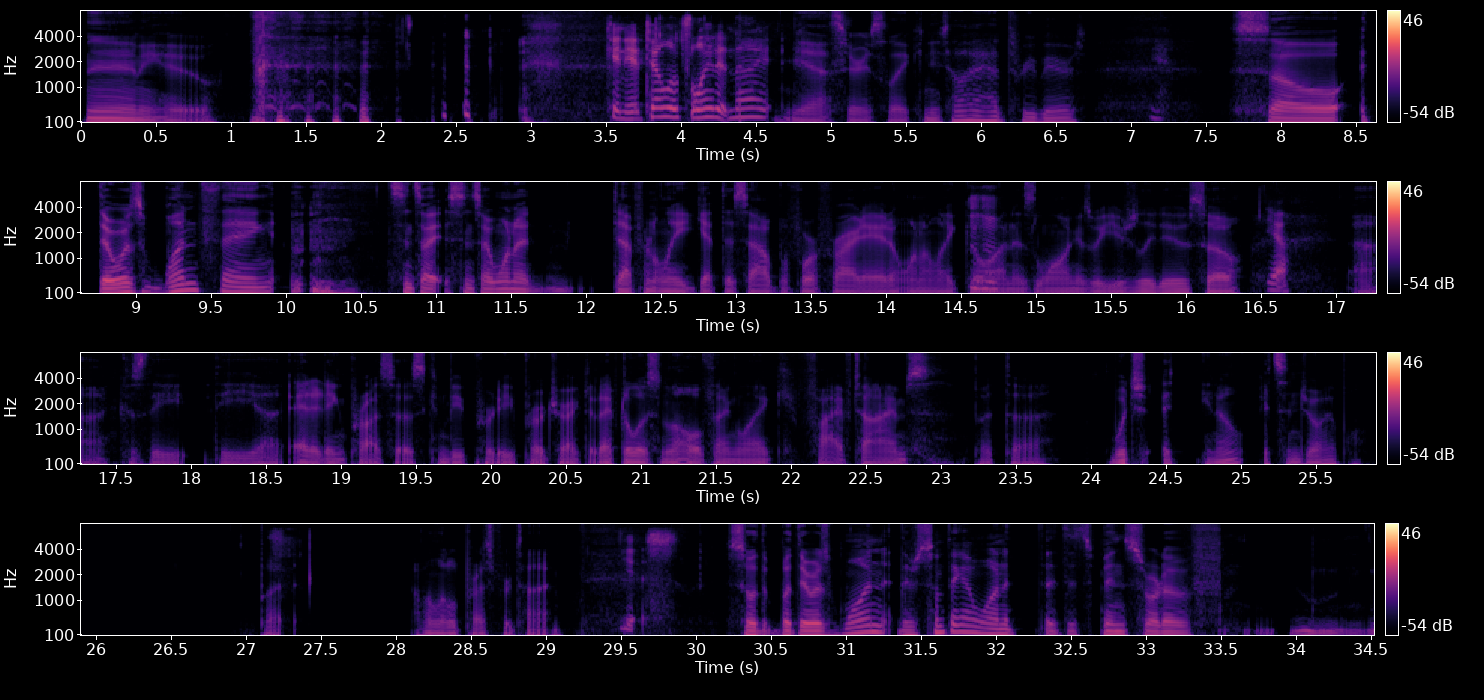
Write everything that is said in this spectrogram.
anywho, Can you tell it's late at night? yeah, seriously, can you tell I had three beers? Yeah. So there was one thing since I since I want to definitely get this out before Friday. I don't want to like go Mhm. on as long as we usually do. So Yeah. because the the uh, editing process can be pretty protracted. I have to listen to the whole thing like five times, but uh, which it, you know it's enjoyable. But I'm a little pressed for time. Yes. So, th- but there was one. There's something I wanted that- that's been sort of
